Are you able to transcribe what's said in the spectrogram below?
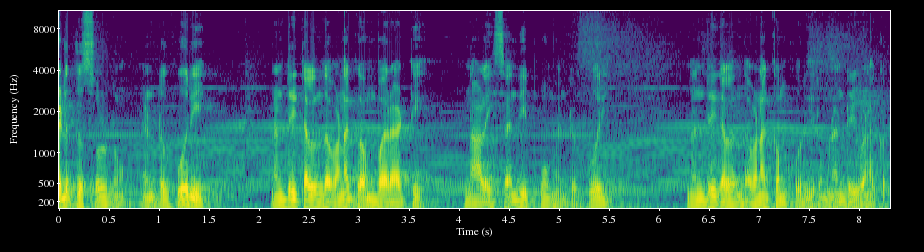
எடுத்து சொல்கிறோம் என்று கூறி நன்றி கலந்த வணக்கம் பாராட்டி நாளை சந்திப்போம் என்று கூறி நன்றி கலந்த வணக்கம் கூறுகிறோம். நன்றி வணக்கம்.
